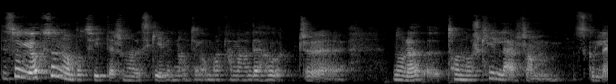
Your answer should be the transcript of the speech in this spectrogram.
Det såg jag också någon på Twitter som hade skrivit någonting om att han hade hört eh, några tonårskillar som skulle,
